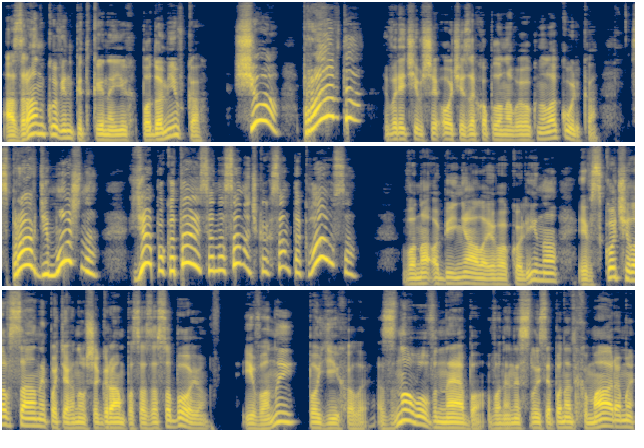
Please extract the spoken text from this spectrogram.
а зранку він підкине їх по домівках. Що? Правда? вирячивши очі, захоплено вигукнула кулька. Справді можна? Я покатаюся на саночках Санта Клауса. Вона обійняла його коліна і вскочила в сани, потягнувши Грампуса за собою. І вони поїхали знову в небо. Вони неслися понад хмарами,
